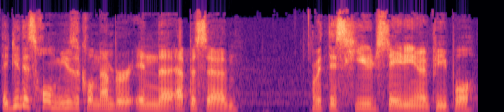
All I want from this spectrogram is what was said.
they do this whole musical number in the episode with this huge stadium of people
